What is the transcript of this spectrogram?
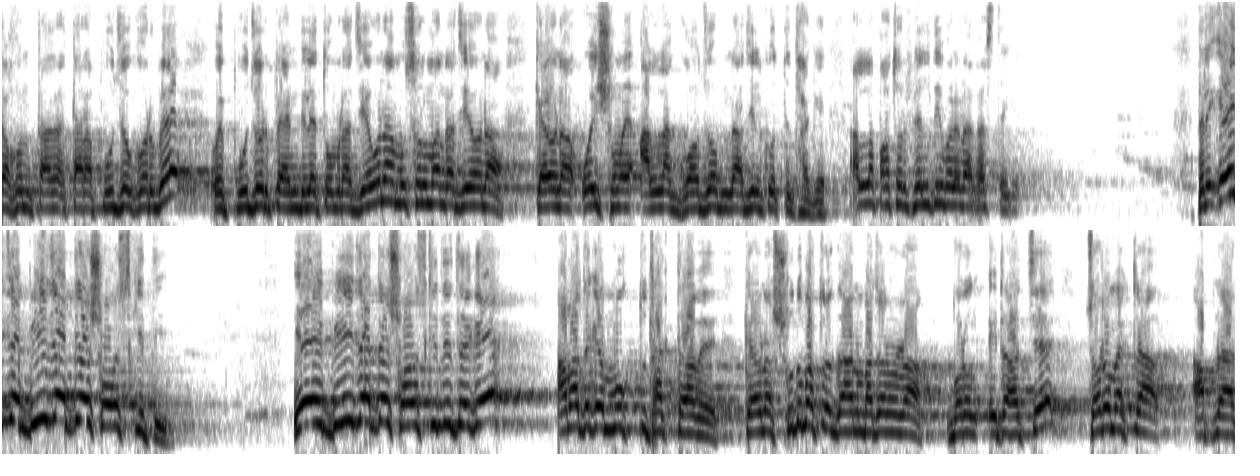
যখন তারা তারা পুজো করবে, ওই পুজোর প্যান্ডেলে তোমরা যেও না, মুসলমানরা যেও না, কেননা ওই সময় আল্লাহ গজব নাজিল করতে থাকে। আল্লাহ পাথর ফেলতেই পারেন আকাশ থেকে। তাহলে এই যে বি জাতীয় সংস্কৃতি, এই বি জাতীয় সংস্কৃতি থেকে আমাদেরকে মুক্ত থাকতে হবে। কেননা শুধুমাত্র গান বাজানো না, বরং এটা হচ্ছে চরম একটা আপনার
